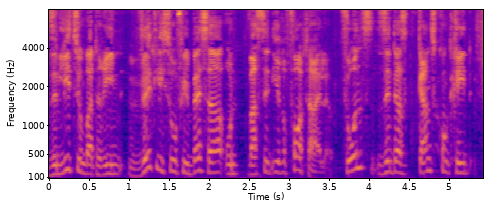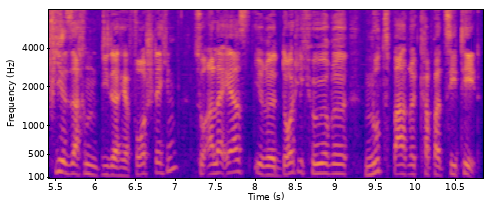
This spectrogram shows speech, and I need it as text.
Sind Lithiumbatterien wirklich so viel besser und was sind ihre Vorteile? Für uns sind das ganz konkret vier Sachen, die da hervorstechen. Zuallererst ihre deutlich höhere nutzbare Kapazität.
